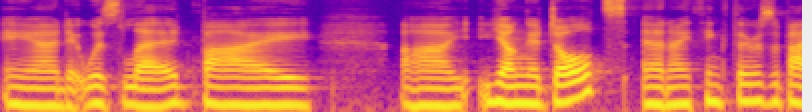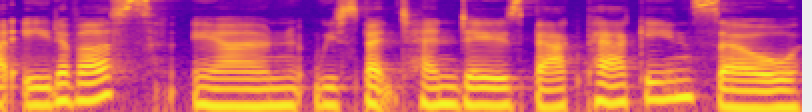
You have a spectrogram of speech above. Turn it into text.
and it was led by uh, young adults and i think there was about eight of us and we spent 10 days backpacking so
